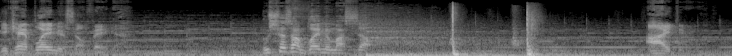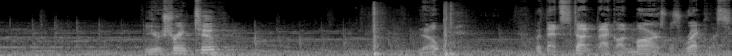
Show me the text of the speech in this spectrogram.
You can't blame yourself, Vega. Who says I'm blaming myself? I do. You a shrink too? Nope. But that stunt back on Mars was reckless.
